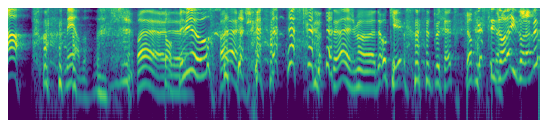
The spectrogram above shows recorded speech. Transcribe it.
ah Merde. Ouais. Putain, on se euh, fait mieux, hein. Ouais. C'est vrai, je me... Ok, peut-être. Et en plus, ces gens-là, ils ont la mémoire.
